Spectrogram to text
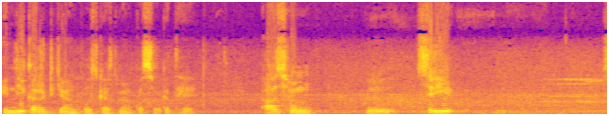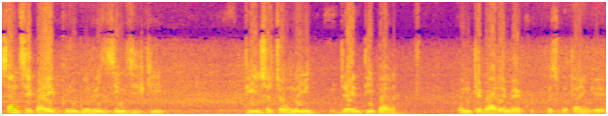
हिंदी का रट ज्ञान पॉडकास्ट में आपका स्वागत है। आज हम श्री संत सिपाही गुरु गोविंद सिंह जी की तीन सौ जयंती पर उनके बारे में कुछ बताएँगे।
